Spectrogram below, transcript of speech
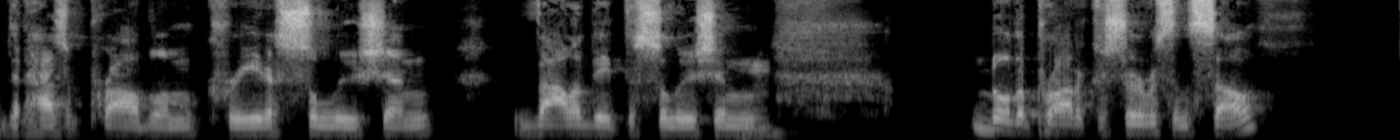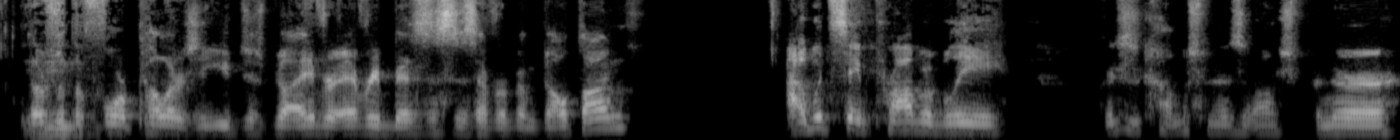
that has a problem create a solution validate the solution build a product or service and sell those are mm-hmm. the four pillars that you just every, every business has ever been built on. I would say probably greatest accomplishment as an entrepreneur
